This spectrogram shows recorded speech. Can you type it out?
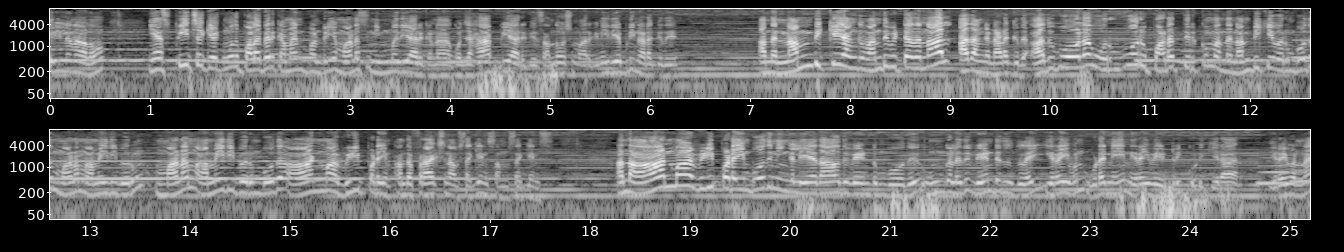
தெரியலனாலும் என் ஸ்பீச்சை கேட்கும்போது பல பேர் கமெண்ட் பண்ணுறீங்க மனசு நிம்மதியாக இருக்குண்ணா கொஞ்சம் ஹாப்பியாக இருக்குது சந்தோஷமாக இருக்குது இது எப்படி நடக்குது? அந்த நம்பிக்கை அங்கு வந்து விட்டதனால் அது அங்கே நடக்குது. அதுபோல ஒவ்வொரு படத்திற்கும் அந்த நம்பிக்கை வரும்போது மனம் அமைதி பெறும். மனம் அமைதி பெறும்போது ஆன்மா விழிப்படையும். அந்த fraction of seconds some seconds அந்த ஆன்மா விழிப்படையும் போது நீங்கள் ஏதாவது வேண்டும் போது உங்களது வேண்டுதல்களை இறைவன் உடனே நிறைவேற்றி கொடுக்கிறார். இறைவன்னா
